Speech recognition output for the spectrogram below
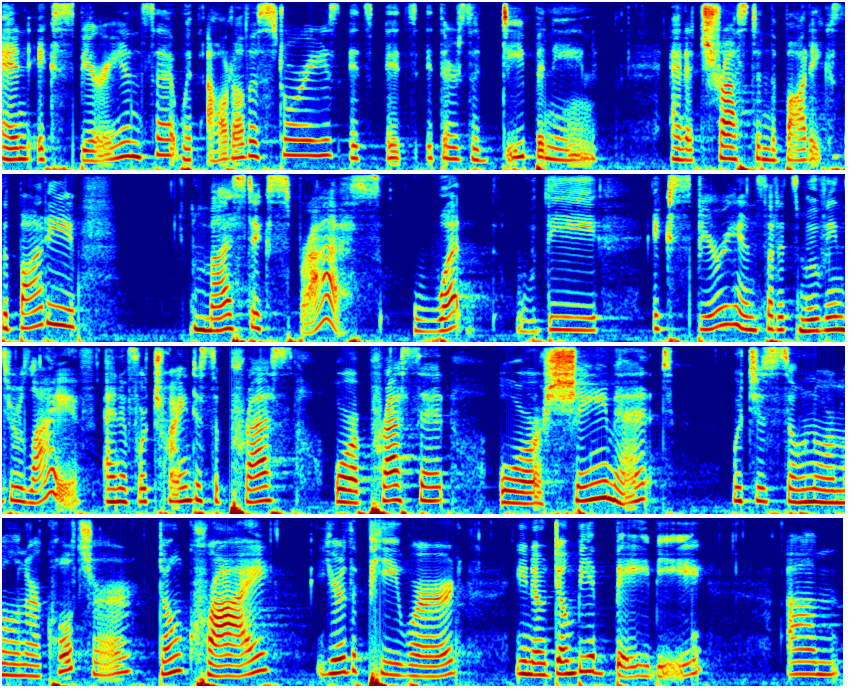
and experience it without all the stories, it's it's it, there's a deepening and a trust in the body because the body must express what the experience that it's moving through life. And if we're trying to suppress or oppress it or shame it, which is so normal in our culture. Don't cry. You're the P word. You know, don't be a baby. Um,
